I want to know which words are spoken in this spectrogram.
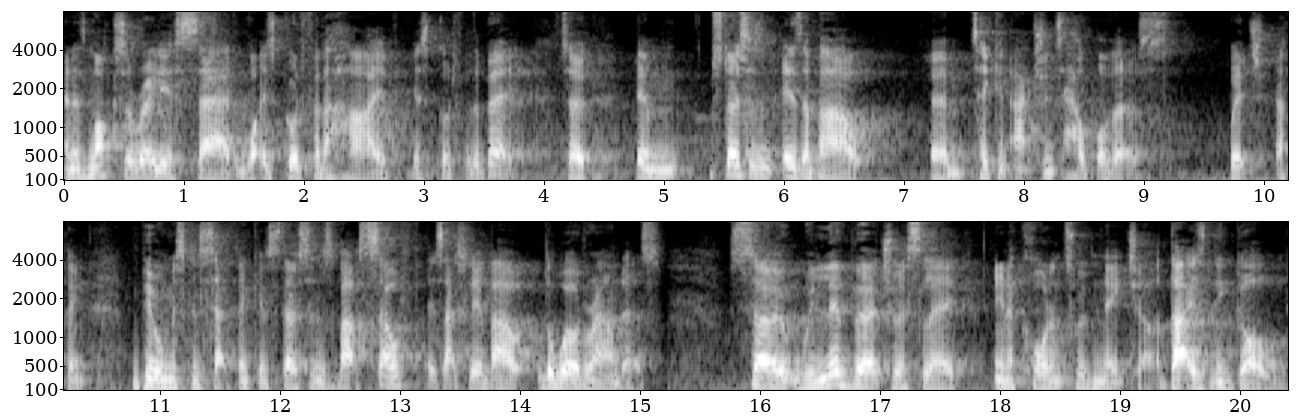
And as Marcus Aurelius said, what is good for the hive is good for the bee. So, um, Stoicism is about um, taking action to help others, which I think people misconcept thinking Stoicism is about self, it's actually about the world around us. So we live virtuously in accordance with nature. That is the goal.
